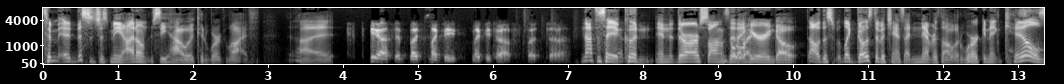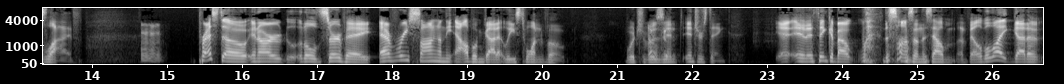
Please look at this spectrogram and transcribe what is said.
To me, this is just me. I don't see how it could work live. Uh, yeah, it might, might be might be tough, but uh, not to say it couldn't. And there are songs that Oh, I hear and go, "Oh, this like Ghost of a Chance." I never thought would work, and it kills live. mhm. Presto, in our little survey, every song on the album got at least one vote, which was good. in- interesting. And I think about the songs on this album. Available Light got a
